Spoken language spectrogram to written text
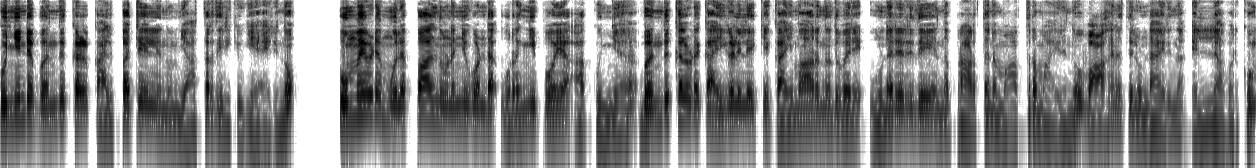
കുഞ്ഞിന്റെ ബന്ധുക്കൾ കൽപ്പറ്റയിൽ നിന്നും യാത്ര തിരിക്കുകയായിരുന്നു. ഉമ്മയുടെ മുലപ്പാൽ നുണഞ്ഞുകൊണ്ട് ഉറങ്ങിപ്പോയ ആ കുഞ്ഞ് ബന്ധുക്കളുടെ കൈകളിലേക്ക് കൈമാറുന്നതുവരെ ഉണരരുതേ എന്ന പ്രാർത്ഥന മാത്രമായിരുന്നു വാഹനത്തിലുണ്ടായിരുന്ന എല്ലാവർക്കും.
